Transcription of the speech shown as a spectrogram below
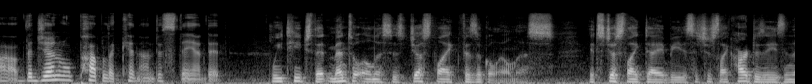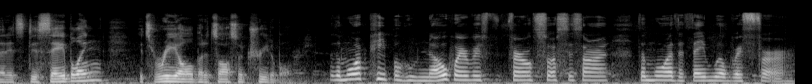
uh, the general public can understand it. We teach that mental illness is just like physical illness. It's just like diabetes, it's just like heart disease in that it's disabling, it's real, but it's also treatable. The more people who know where referral sources are, the more that they will refer.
